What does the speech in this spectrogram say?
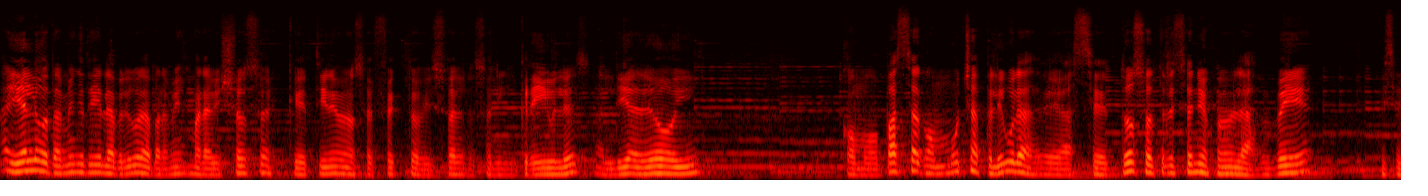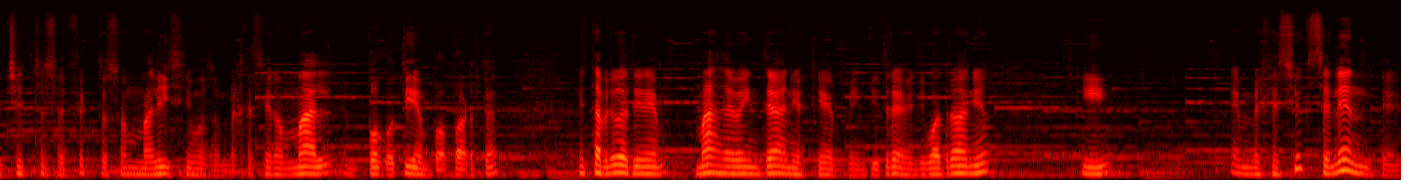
hay algo también que tiene la película, para mí es maravilloso, es que tiene unos efectos visuales que son increíbles. Al día de hoy, como pasa con muchas películas de hace dos o tres años que uno las ve, dice, che, estos efectos son malísimos, envejecieron mal, en poco tiempo aparte. Esta película tiene más de 20 años, tiene 23, 24 años, y envejeció excelente.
